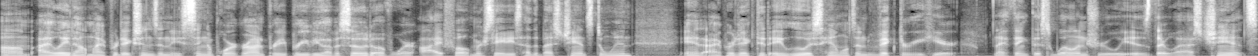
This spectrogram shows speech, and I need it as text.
Um, I laid out my predictions in the Singapore Grand Prix preview episode of where I felt Mercedes had the best chance to win, and I predicted a Lewis Hamilton victory here. I think this well and truly is their last chance.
